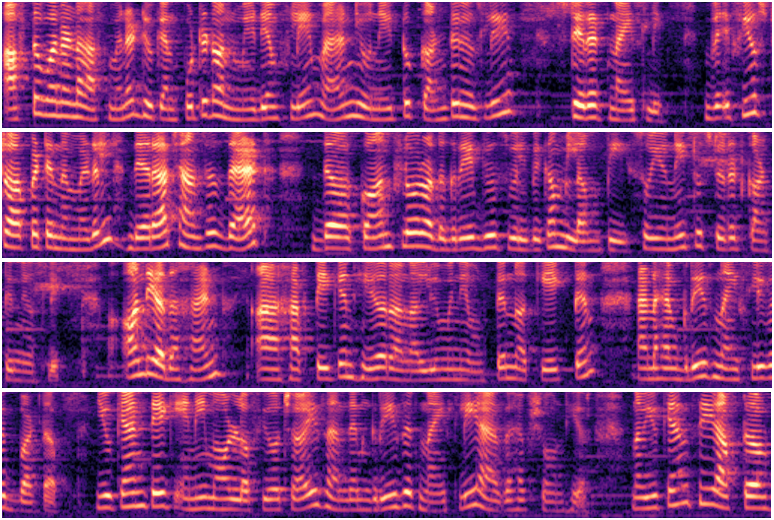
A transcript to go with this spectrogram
after one and a half minute you can put it on medium flame and you need to continuously stir it nicely. If you stop it in the middle there are chances that the corn flour or the grape juice will become lumpy. So you need to stir it continuously. On the other hand i have taken here an aluminum tin or cake tin and i have greased nicely with butter. You can take any mold of your choice and then grease it nicely as i have shown here. Now you can see after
